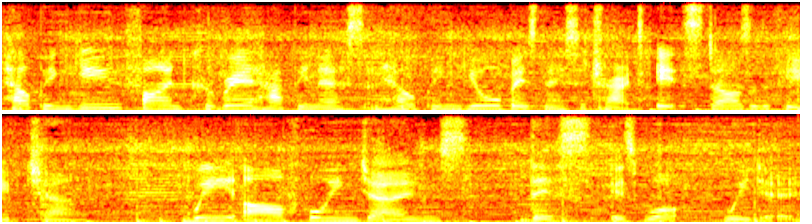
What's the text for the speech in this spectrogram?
helping you find career happiness and helping your business attract its stars of the future. We are Foyne Jones. This is what we do.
